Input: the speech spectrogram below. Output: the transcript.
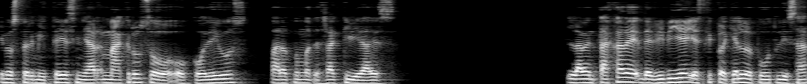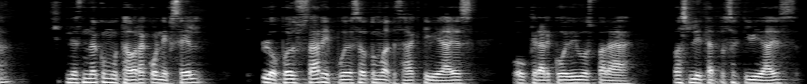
que nos permite diseñar macros o, códigos para automatizar actividades. La ventaja de, VBA es que cualquiera lo puede utilizar. Si tienes una computadora con Excel, lo puedes usar y puedes automatizar actividades o crear códigos para facilitar tus actividades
